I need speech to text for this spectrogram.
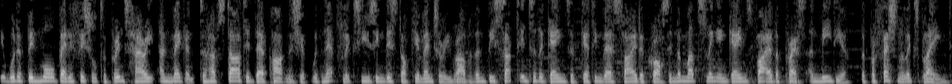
it would have been more beneficial to Prince Harry and Meghan to have started their partnership with Netflix using this documentary rather than be sucked into the games of getting their side across in the mudslinging games via the press and media, the professional explained.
